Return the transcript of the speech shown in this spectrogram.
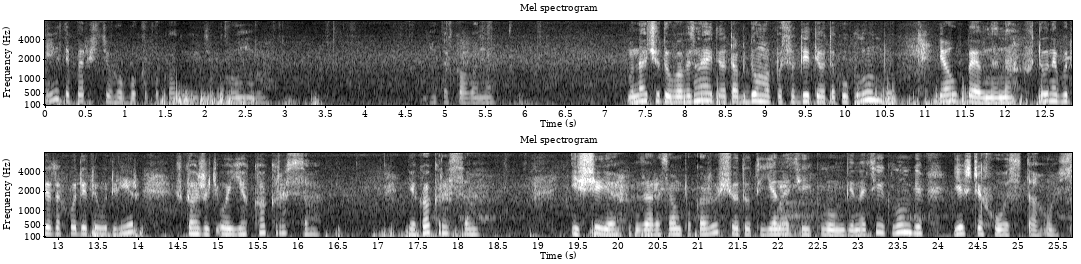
І тепер з цього боку показую цю клумбу. Отака вона. Вона чудова. Ви знаєте, отак вдома посадити отаку клумбу, я впевнена, хто не буде заходити у двір, скажуть, ой, яка краса, яка краса. І ще я зараз вам покажу, що тут є на цій клумбі. На цій клумбі є ще хоста. Ось.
